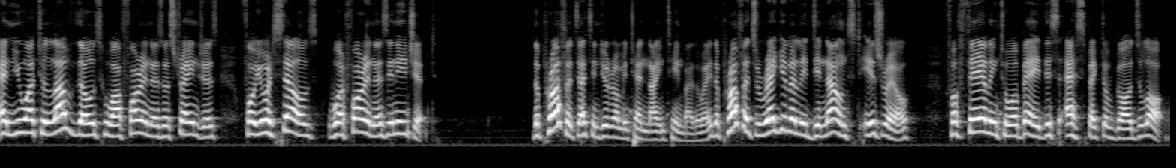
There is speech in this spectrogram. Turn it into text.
and you are to love those who are foreigners or strangers, for yourselves were foreigners in Egypt. The prophets, that's in Deuteronomy 10 19, by the way, the prophets regularly denounced Israel for failing to obey this aspect of God's law.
